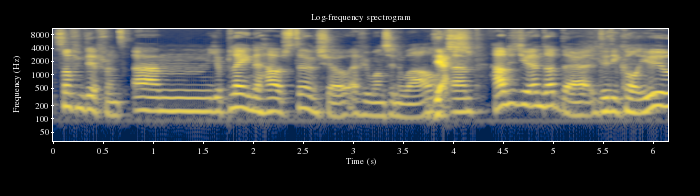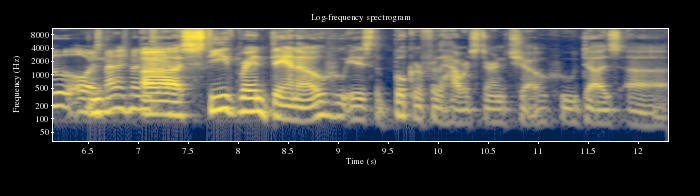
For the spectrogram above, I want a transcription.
Something different. Um, you're playing the Howard Stern show every once in a while. Yes. Um, how did you end up there? Did he call you or his management? Uh, Steve Brandano, who is the booker for the Howard Stern show, who does uh,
